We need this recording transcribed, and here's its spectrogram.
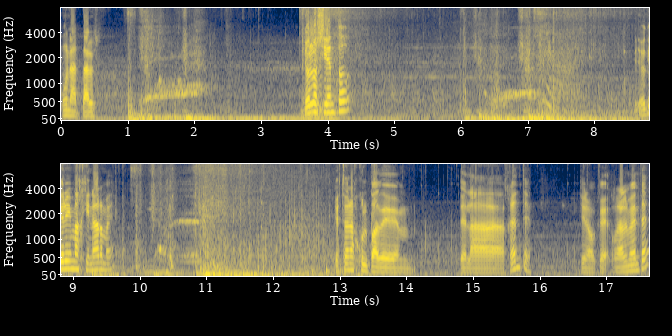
una tal. Yo lo siento. Yo quiero imaginarme que esto no es culpa de de la gente, sino que realmente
